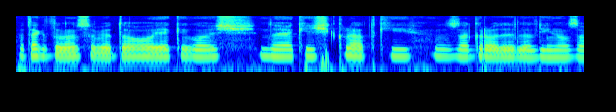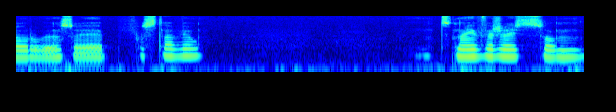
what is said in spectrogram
Bo tak to bym sobie do jakiegoś, do jakiejś klatki zagrody dla dinozaurów bym sobie postawiał. Co najwyżej są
